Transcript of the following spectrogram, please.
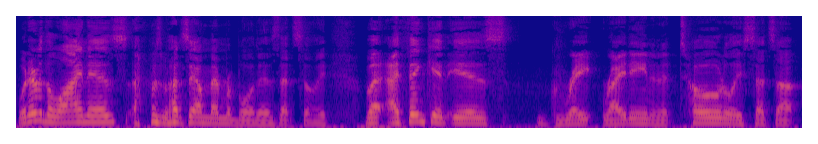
Whatever the line is, I was about to say how memorable it is. That's silly. But I think it is great writing and it totally sets up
